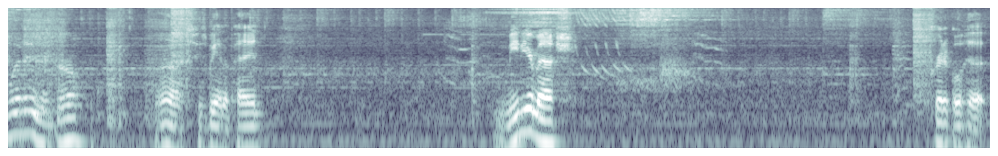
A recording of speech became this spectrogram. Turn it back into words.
what is it, girl? Oh, she's being a pain. Meteor Mash. Critical hit.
